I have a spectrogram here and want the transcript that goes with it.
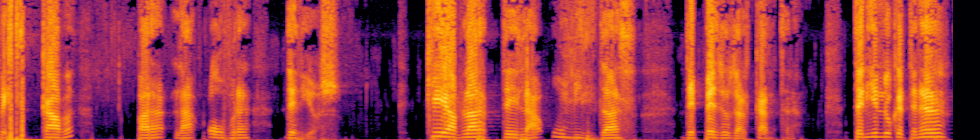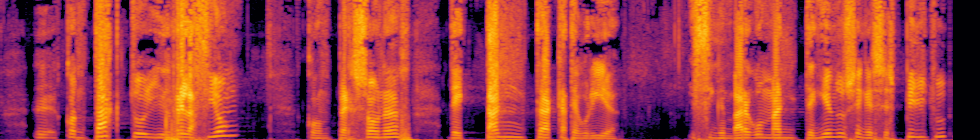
pescaba para la obra de Dios. ¿Qué hablar de la humildad de Pedro de Alcántara? Teniendo que tener eh, contacto y relación con personas de tanta categoría, y sin embargo manteniéndose en ese espíritu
